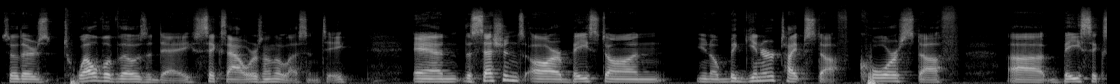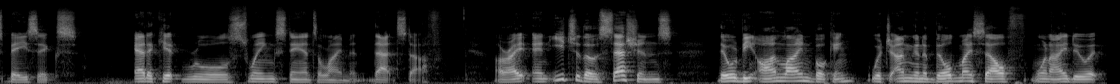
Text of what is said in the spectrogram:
So there's 12 of those a day, six hours on the lesson tee. And the sessions are based on, you know, beginner type stuff, core stuff, uh, basics, basics, etiquette, rules, swing, stance, alignment, that stuff. All right. And each of those sessions there would be online booking, which I'm going to build myself when I do it.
